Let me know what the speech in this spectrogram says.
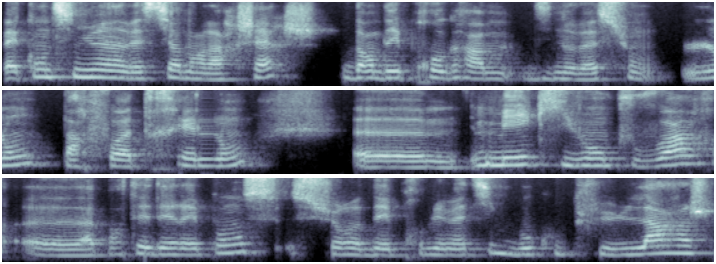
bah, continuer à investir dans la recherche, dans des programmes d'innovation longs, parfois très longs, mais qui vont pouvoir apporter des réponses sur des problématiques beaucoup plus larges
